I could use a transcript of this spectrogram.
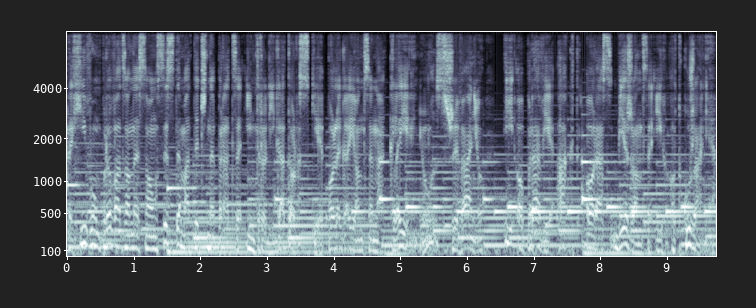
Archiwum prowadzone są systematyczne prace introligatorskie polegające na klejeniu, zszywaniu i oprawie akt oraz bieżące ich odkurzanie.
